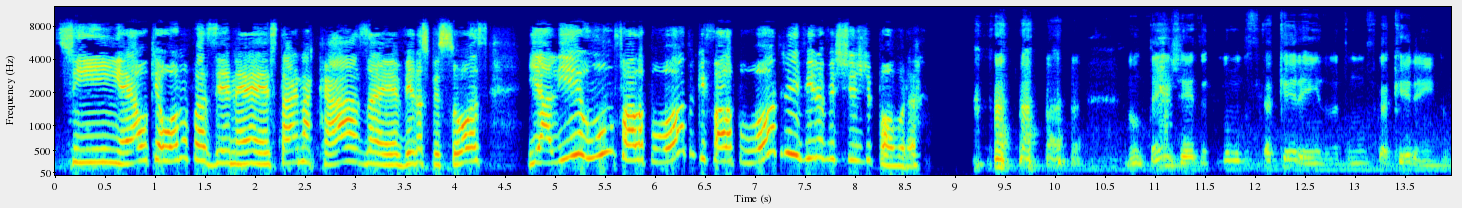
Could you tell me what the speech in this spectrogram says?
Sim, é o que eu amo fazer, né? É estar na casa, é ver as pessoas. E ali um fala pro outro, que fala pro outro e vira vestígio de pólvora. Não tem jeito, né? todo mundo fica querendo, né? Todo mundo fica querendo.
